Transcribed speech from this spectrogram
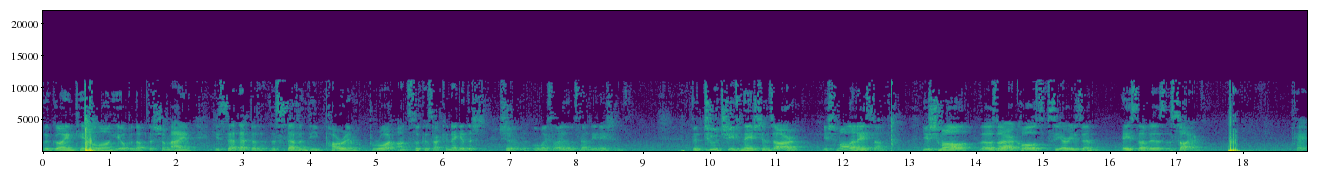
the Goyin came along. He opened up the Shemaim. He said that the, the seventy parim brought on Sukkot are connected the Shivim Umaysoil, the seventy nations. The two chief nations are Yishmael and Esav. Yishmael, the Zohar calls Seirizim. Esav is Sa'ir. Okay?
